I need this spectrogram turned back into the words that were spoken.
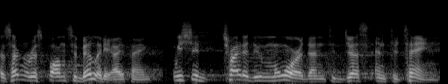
a certain responsibility, I think. We should try to do more than to just entertain.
